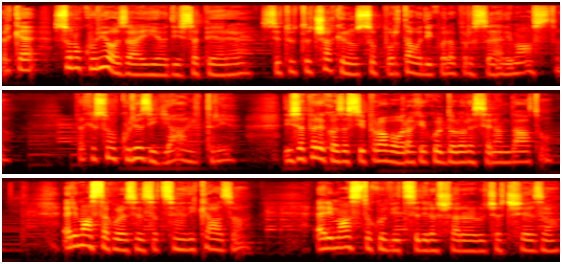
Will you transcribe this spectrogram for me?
perché sono curiosa io di sapere se tutto ciò che non sopportavo di quella persona è rimasto, perché sono curiosi gli altri, di sapere cosa si prova ora che quel dolore se n'è andato. È rimasta quella sensazione di casa, è rimasto quel vizio di lasciare la luce accesa,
